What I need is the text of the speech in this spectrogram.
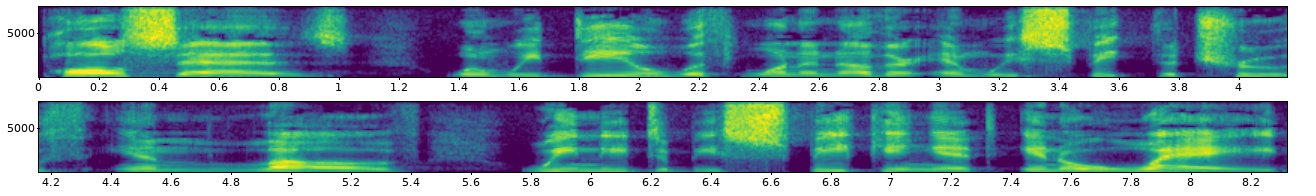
Paul says when we deal with one another and we speak the truth in love, we need to be speaking it in a way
